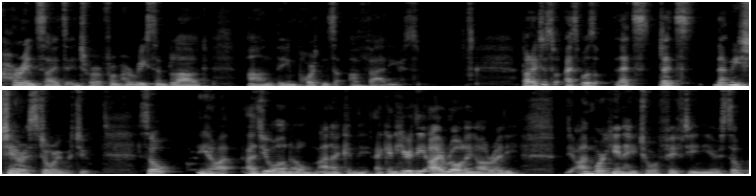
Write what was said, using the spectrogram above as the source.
her insights into her from her recent blog on the importance of values. But I just, I suppose, let's let's let me share a story with you. So you know, as you all know, and I can I can hear the eye rolling already. I'm working in HR for 15 years, so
